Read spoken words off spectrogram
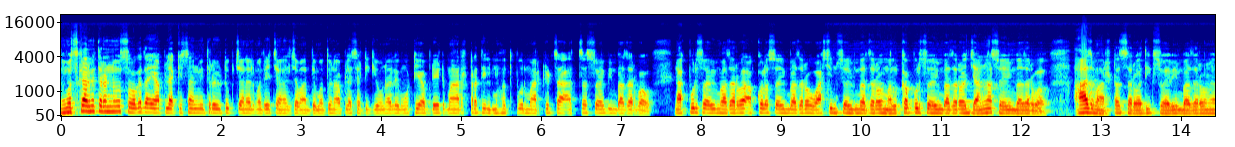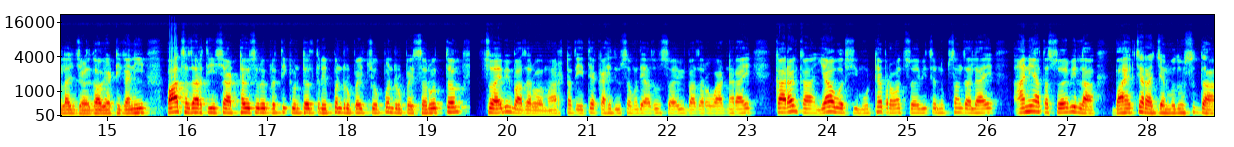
नमस्कार मित्रांनो स्वागत आहे आपल्या किसान मित्र यूट्यूब चॅनलमध्ये. चॅनलच्या माध्यमातून आपल्यासाठी घेऊन आले मोठी अपडेट महाराष्ट्रातील महत्त्वपूर्ण मार्केटचा आजचा सोयाबीन बाजारभाव. नागपूर सोयाबीन बाजारभाव अकोला सोयाबीन बाजारभाव वाशिम सोयाबीन बाजारभाव मलकापूर सोयाबीन बाजारभाव जालना सोयाबीन बाजारभाव. आज महाराष्ट्रात सर्वाधिक सोयाबीन बाजारभाव मिळाला जळगाव या ठिकाणी. पाच हजार तीनशे अठ्ठावीस रुपये प्रति क्विंटल त्रेपन्न रुपये चोपन्न रुपये सर्वोत्तम. सोयाबीन बाजारभाव महाराष्ट्रात येत्या काही दिवसामध्ये अजून सोयाबीन बाजारभाव वाढणार आहे. कारण का? यावर्षी मोठ्या प्रमाणात सोयाबीनचं नुकसान झालं आहे आणि आता सोयाबीनला बाहेरच्या राज्यांमधून सुद्धा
